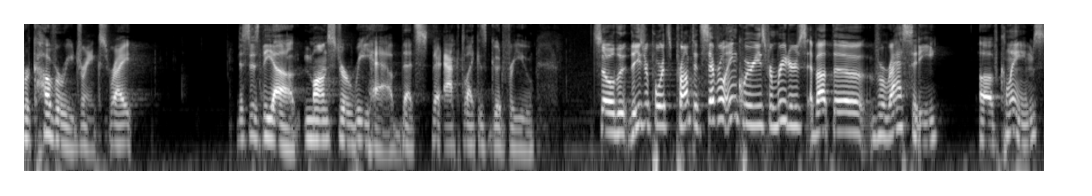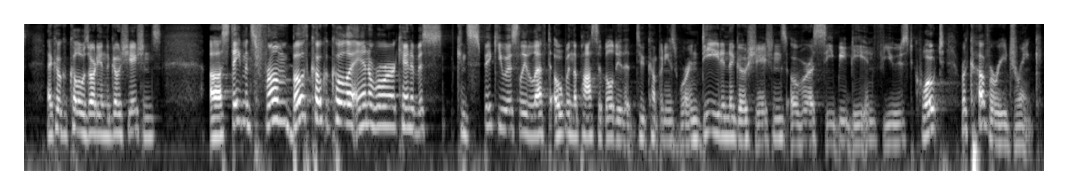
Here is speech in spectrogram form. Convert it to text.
recovery drinks, right? This is the uh, monster rehab that's that act like is good for you. So the, these reports prompted several inquiries from readers about the veracity of claims that Coca-Cola was already in negotiations. Uh, statements from both Coca-Cola and Aurora Cannabis conspicuously left open the possibility that the two companies were indeed in negotiations over a CBD-infused quote recovery drink.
